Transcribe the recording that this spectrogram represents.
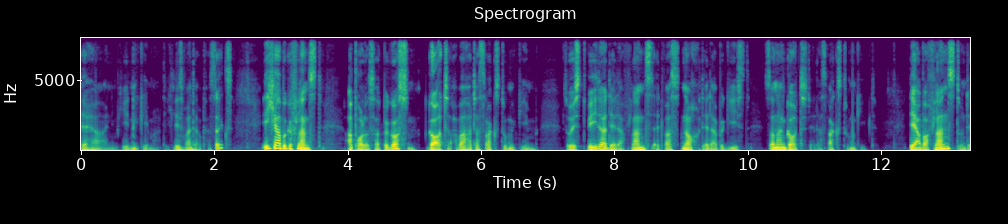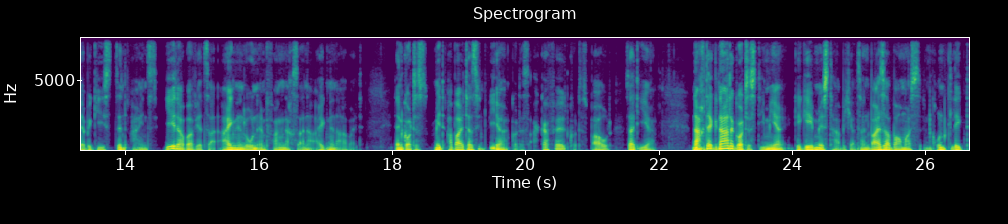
der Herr einem jeden gegeben hat. Ich lese weiter ab Vers 6. Ich habe gepflanzt, Apollos hat begossen, Gott aber hat das Wachstum gegeben. So ist weder der da pflanzt etwas, noch der da begießt, sondern Gott, der das Wachstum gibt. Der aber pflanzt und der begießt sind eins. Jeder aber wird seinen eigenen Lohn empfangen nach seiner eigenen Arbeit. Denn Gottes Mitarbeiter sind wir, Gottes Ackerfeld, Gottes Bau seid ihr. Nach der Gnade Gottes, die mir gegeben ist, habe ich als ein weiser Baumeister den Grund gelegt,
